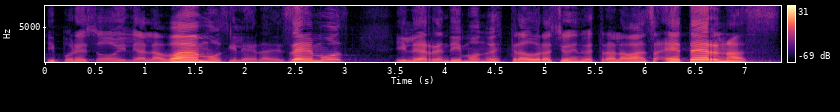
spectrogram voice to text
y por eso hoy le alabamos y le agradecemos y le rendimos nuestra adoración y nuestra alabanza eternas,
